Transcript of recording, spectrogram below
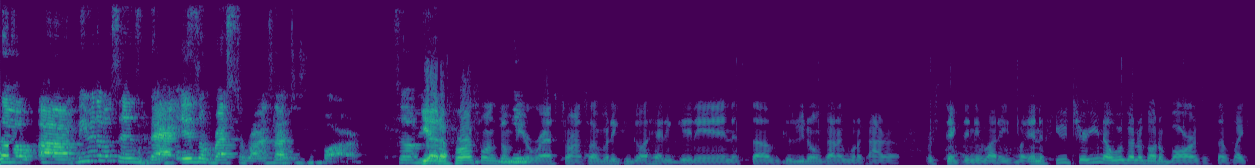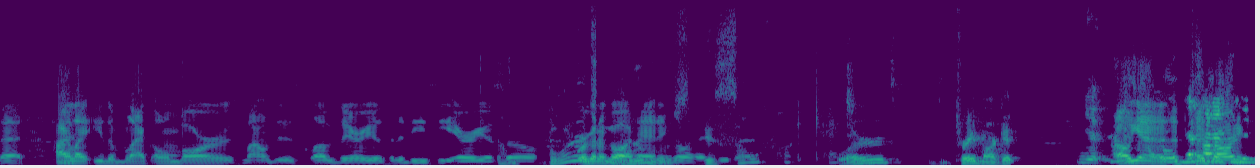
So, um, even though it says that it is a restaurant, it's not just a bar. So, Yeah, the first one's gonna be a restaurant, so everybody can go ahead and get in and stuff because we don't kind of want to kind of restrict anybody. But in the future, you know, we're gonna go to bars and stuff like that. Highlight either black-owned bars, lounges, clubs, areas in the DC area. So we're gonna go ahead and go ahead. and Is so fucking catchy. Words, trademark it. Yeah. Oh yeah, it's, it's already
